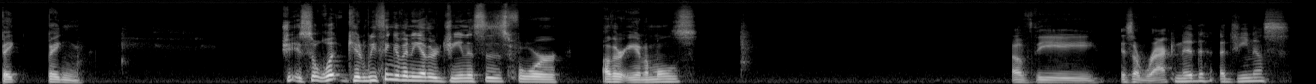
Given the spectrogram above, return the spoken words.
bacon, bacon. So, what can we think of any other genuses for other animals? Of the is arachnid a genus?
